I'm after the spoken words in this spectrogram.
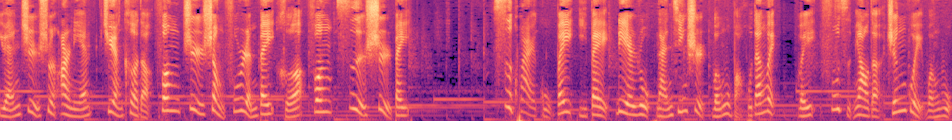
元至顺二年镌刻的封至圣夫人碑和封四世碑。四块古碑已被列入南京市文物保护单位，为夫子庙的珍贵文物。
